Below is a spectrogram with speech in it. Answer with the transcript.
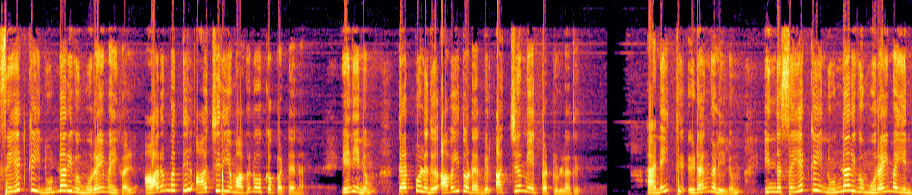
செயற்கை நுண்ணறிவு முறைமைகள் ஆரம்பத்தில் ஆச்சரியமாக நோக்கப்பட்டன. எனினும் தற்பொழுது அவை தொடர்பில் அச்சம் ஏற்பட்டுள்ளது. அனைத்து இடங்களிலும் இந்த செயற்கை நுண்ணறிவு முறைமையின்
